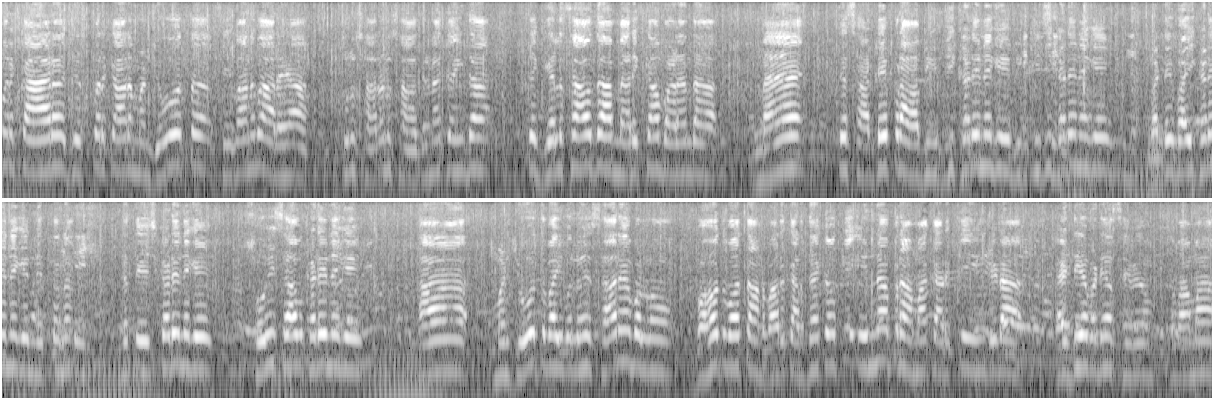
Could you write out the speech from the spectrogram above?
ਪ੍ਰਕਾਰ, ਜਿਸ ਪ੍ਰਕਾਰ ਮਨਜੋਤ ਸੇਵਾ ਨਿਭਾ ਰਿਹਾ, ਤੁਹਾਨੂੰ ਸਾਰਿਆਂ ਨੂੰ ਸਾਥ ਦੇਣਾ ਚਾਹੀਦਾ। ਤੇ ਗਿੱਲ ਸਾਹਿਬ ਦਾ, ਅਮਰੀਕਾ ਵਾਲਿਆਂ ਦਾ, ਮੈਂ ਤੇ ਸਾਡੇ ਭਰਾ ਵੀਰ ਜੀ ਖੜੇ ਨੇਗੇ, ਵਿੱਕੀ ਜੀ ਖੜੇ ਨੇਗੇ, ਵੱਡੇ ਬਾਈ ਖੜੇ ਨੇਗੇ, ਨਿਤਨ, ਨਤੇਸ਼ ਖੜੇ ਨੇਗੇ ਸੋਈ ਸਾਹਿਬ ਖੜੇ ਨੇਗੇ। ਆ ਮਨਜੋਤ ਬਾਈ ਵੱਲੋਂ ਇਹ ਸਾਰਿਆਂ ਵੱਲੋਂ ਬਹੁਤ ਬਹੁਤ ਧੰਨਵਾਦ ਕਰਦੇ ਹਾਂ, ਕਿਉਂਕਿ ਇਹਨਾਂ ਭਰਾਵਾਂ ਕਰਕੇ ਹੀ ਜਿਹੜਾ ਐਡੀਆਂ ਵੱਡੀਆਂ ਸੇਵਾ ਸੇਵਾਵਾਂ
